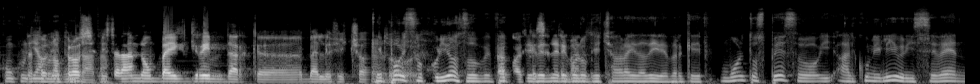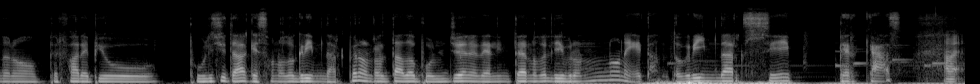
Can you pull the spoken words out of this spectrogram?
Concludiamo la I puntata. prossimi saranno un bel Grimdark uh, bello cicciotto. E poi sono curioso di vedere settimana. quello che ci avrai da dire, perché molto spesso i, alcuni libri si vendono per fare più pubblicità che sono do Grimdark, però in realtà dopo il genere all'interno del libro non è tanto Grimdark se per caso. Vabbè,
